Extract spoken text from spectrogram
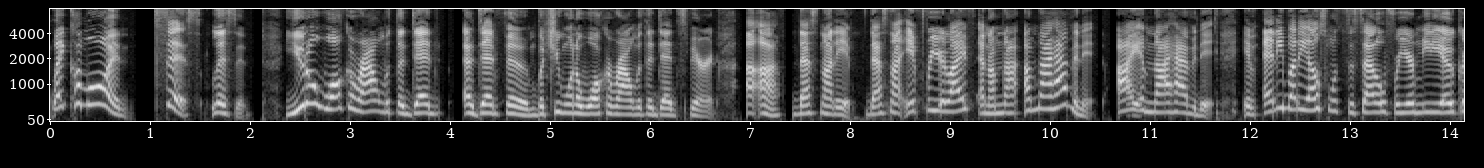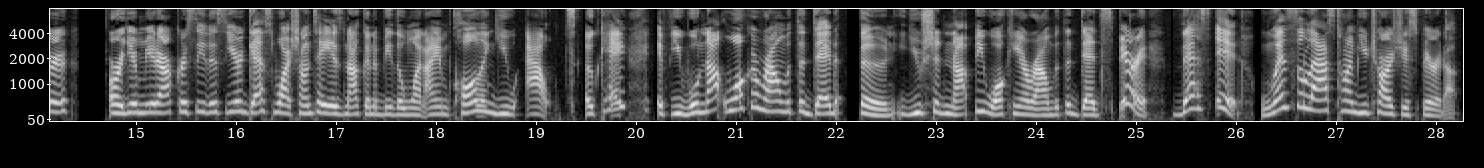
Like, come on, sis. Listen, you don't walk around with a dead a dead phone, but you want to walk around with a dead spirit. Uh-uh, that's not it. That's not it for your life, and I'm not I'm not having it. I am not having it. If anybody else wants to settle for your mediocre or your mediocrity this year, guess what? Shantae is not going to be the one. I am calling you out, okay? If you will not walk around with a dead phone, you should not be walking around with a dead spirit. That's it. When's the last time you charged your spirit up?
